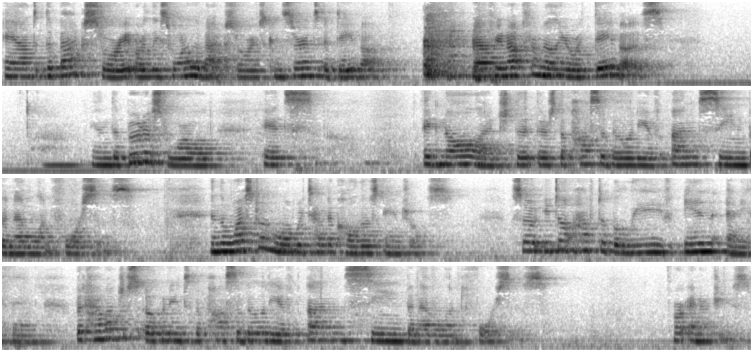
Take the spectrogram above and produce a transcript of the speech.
And the backstory, or at least one of the backstories, concerns a deva. now, if you're not familiar with devas, um, in the Buddhist world, it's acknowledged that there's the possibility of unseen benevolent forces. In the Western world, we tend to call those angels. So you don't have to believe in anything, but how about just opening to the possibility of unseen benevolent forces or energies?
